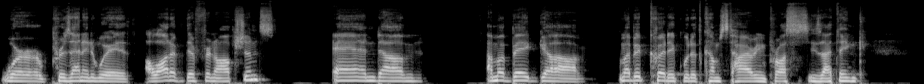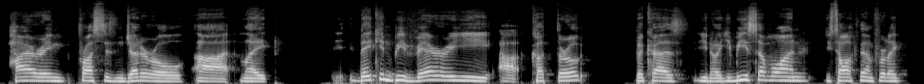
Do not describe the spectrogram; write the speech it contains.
were presented with a lot of different options, and um, I'm a big uh, I'm a big critic when it comes to hiring processes. I think hiring processes in general, uh, like they can be very uh, cutthroat because you know you meet someone, you talk to them for like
